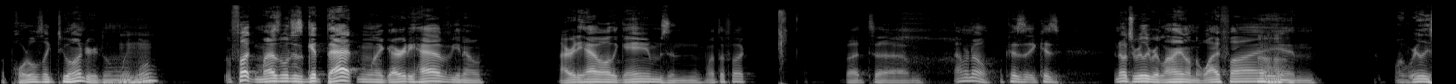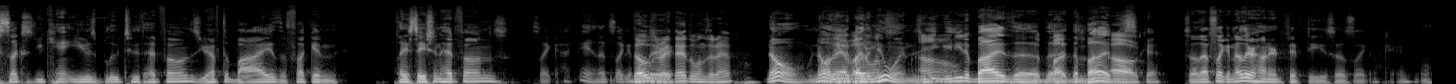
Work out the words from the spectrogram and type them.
The portal's like two hundred. I'm like, Mhm. well, fuck, might as well just get that. And like, I already have, you know, I already have all the games, and what the fuck. But um, I don't know because because I know it's really relying on the Wi-Fi Uh-huh. and. What really sucks is you can't use Bluetooth headphones. You have to buy the fucking PlayStation headphones. It's like, god damn, that's like Those another- right there, the ones that I have. No, no, Oh, you need to buy the other new ones? ones. You, you Oh. need to buy the the, the buds. Oh, okay. So that's like another hundred fifty. So it's like, okay, well,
